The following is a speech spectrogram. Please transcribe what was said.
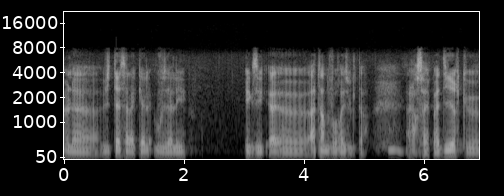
la vitesse à laquelle vous allez euh, atteindre vos résultats. Mmh. Alors ça ne veut pas dire que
